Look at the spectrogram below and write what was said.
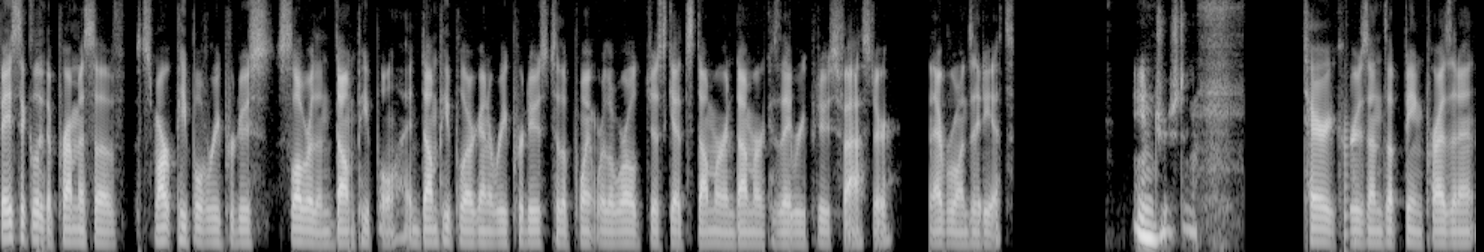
Basically the premise of smart people reproduce slower than dumb people, and dumb people are gonna reproduce to the point where the world just gets dumber and dumber because they reproduce faster. And everyone's idiots. Interesting. Terry Crews ends up being president.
